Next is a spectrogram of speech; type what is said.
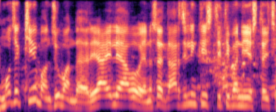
म चाहिँ के भन्छु भन्दाखेरि अहिले अब हेर्नुहोस् है दार्जिलिङको स्थिति पनि यस्तै छ।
